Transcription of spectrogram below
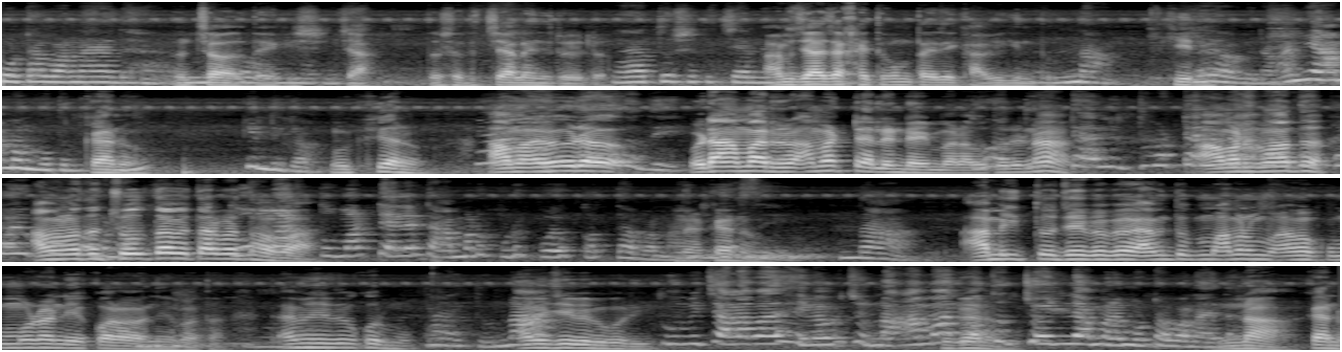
মোটা বানায় চল দেখিস যা তোর সাথে চ্যালেঞ্জ রইল। হ্যাঁ তোর সাথে চ্যালেঞ্জ আমি যা যা খাইতে কম তাই দিয়ে খাবি কিন্তু। না কি না? খেলে হবে না। আমি আমার মতন কেন? কিন্তু কেন? আমার ওটা ওটা আমার আমার ট্যালেন্ট আমি বানাবো তোরে না? আমার মতো আমার মতন চলতে হবে তারপর তো হবা। তোমার ট্যালেন্ট আমার উপরে প্রয়োগ করতে হবে না, কেন? আমি তো যেভাবে আমি তো আমার আমার মোটা নিয়ে করা নিয়ে কথা। আমি যেভাবে করব। তো আমি যেভাবে করি। তুমি চালাবা সেইভাবে চল না। আমার? মতো চললে আমার মোটা বানায় না কেন?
